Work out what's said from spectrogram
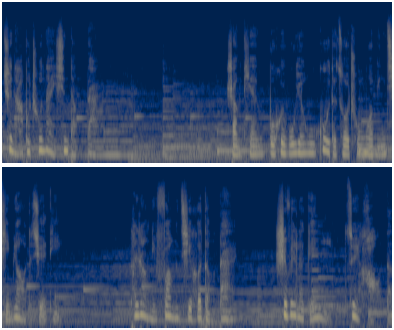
却拿不出耐心等待。上天不会无缘无故的做出莫名其妙的决定，他让你放弃和等待，是为了给你最好的。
